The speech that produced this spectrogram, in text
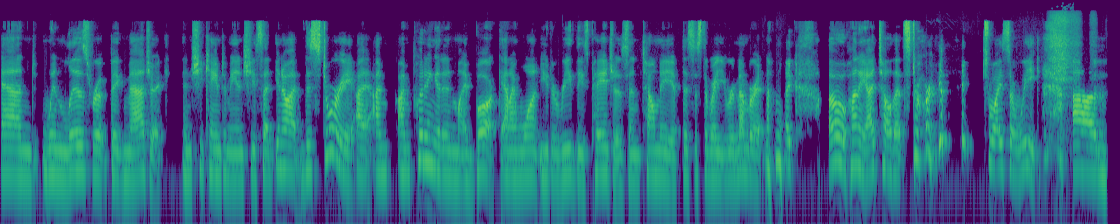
And when Liz wrote Big Magic, and she came to me and she said, "You know, this story, I, I'm I'm putting it in my book, and I want you to read these pages and tell me if this is the way you remember it." And I'm like, "Oh, honey, I tell that story like twice a week," um,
